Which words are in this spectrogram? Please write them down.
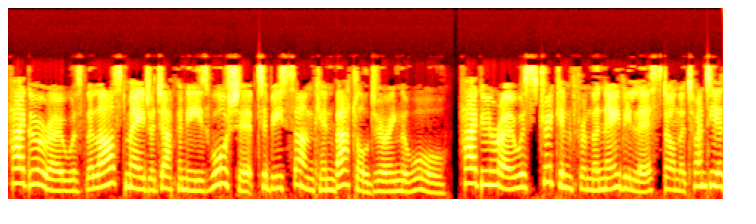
Haguro was the last major Japanese warship to be sunk in battle during the war. Haguro was stricken from the Navy list on 20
